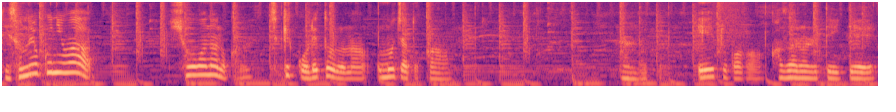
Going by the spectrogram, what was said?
でその横には昭和なのかな？結構レトロなおもちゃとかなんだろう絵とかが飾られていて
